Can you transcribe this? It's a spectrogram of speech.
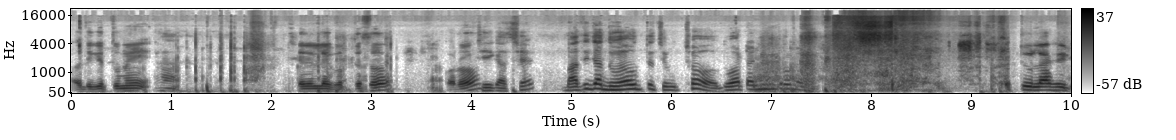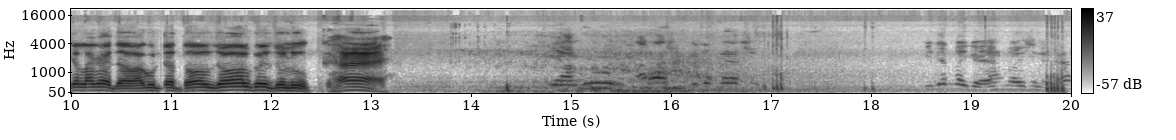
ওদিকে তুমি হ্যাঁ। ছেড়েলে করতেছো করো। ঠিক আছে। বাতি যা ধোয়া উঠতেছে বুঝছ? ধোয়াটা নিয়ন্ত্রণে। একটু লাকড়িটা লাগাই দাও আগুনটা দল জল করে জ্বলুক হ্যাঁ। হ্যাঁ?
